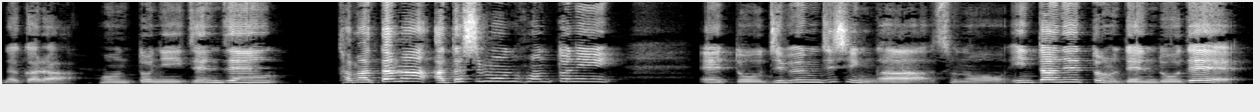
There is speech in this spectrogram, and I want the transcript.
だから、本当に全然、たまたま、私も本当に、えっ、と、自分自身が、その、インターネットの伝道で、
